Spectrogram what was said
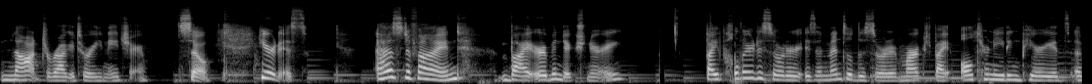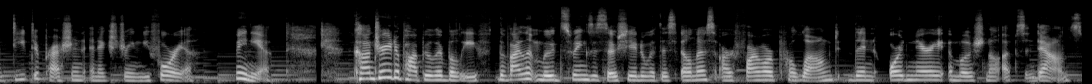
not derogatory in nature. So here it is. As defined by Urban Dictionary, bipolar disorder is a mental disorder marked by alternating periods of deep depression and extreme euphoria, mania. Contrary to popular belief, the violent mood swings associated with this illness are far more prolonged than ordinary emotional ups and downs,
